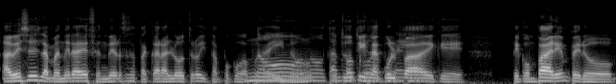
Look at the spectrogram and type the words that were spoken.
a veces la manera de defenderse es atacar al otro y tampoco va por ahí, No, ¿no? no, Tú tampoco tienes la culpa de que te comparen, pero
